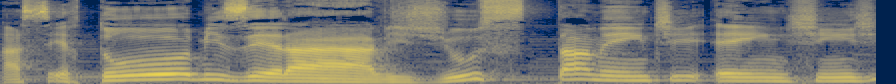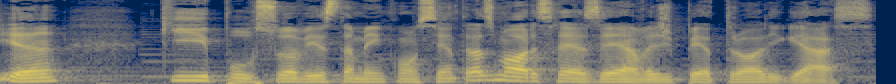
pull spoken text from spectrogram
Acertou, miserável! Justamente em Xinjiang, que por sua vez também concentra as maiores reservas de petróleo e gás.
